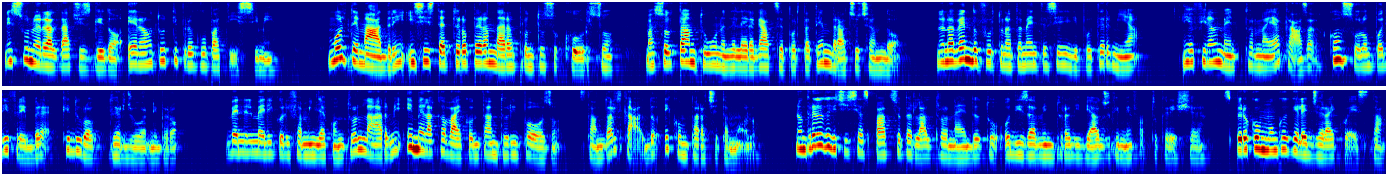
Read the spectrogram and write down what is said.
Nessuno in realtà ci sgridò, erano tutti preoccupatissimi. Molte madri insistettero per andare al pronto soccorso, ma soltanto una delle ragazze portate in braccio ci andò. Non avendo fortunatamente segni di ipotermia, io finalmente tornai a casa con solo un po' di febbre che durò tre giorni però. Venne il medico di famiglia a controllarmi e me la cavai con tanto riposo, stando al caldo e con paracetamolo. Non credo che ci sia spazio per l'altro aneddoto o disavventura di viaggio che mi ha fatto crescere. Spero comunque che leggerai questa.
